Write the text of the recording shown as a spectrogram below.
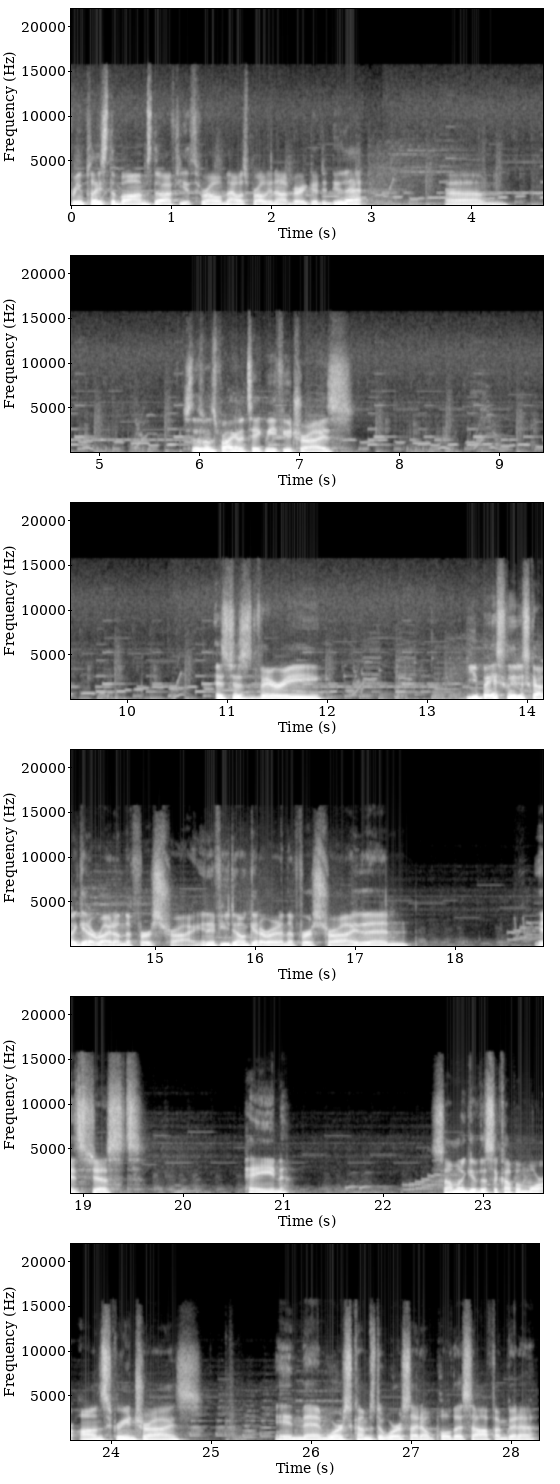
replace the bombs though after you throw them. That was probably not very good to do that. Um, so this one's probably going to take me a few tries. It's just very... You basically just got to get it right on the first try. And if you don't get it right on the first try, then it's just pain. So I'm going to give this a couple more on-screen tries. And then worst comes to worst, I don't pull this off. I'm going to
